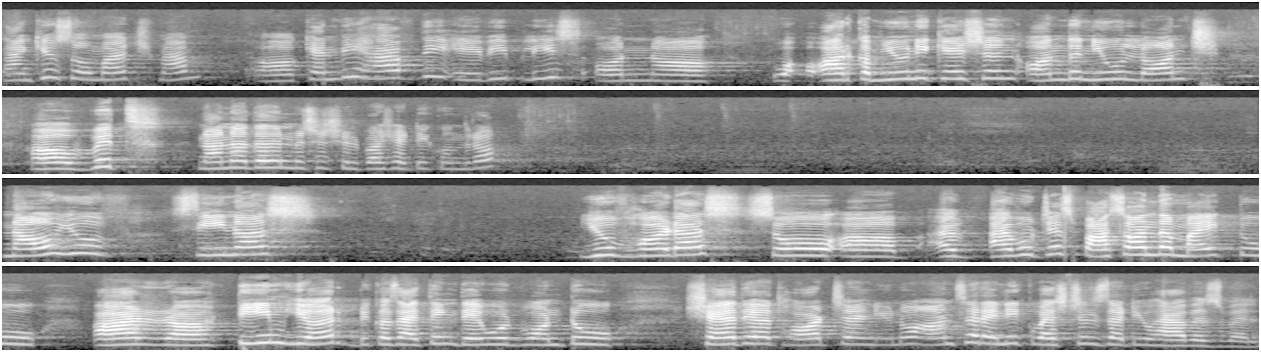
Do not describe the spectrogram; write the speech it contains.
thank you so much, ma'am. Uh, can we have the AV, please, on uh, our communication on the new launch with none other than Mr. Shilpa Shetty Kundra? Now you've seen us, you've heard us, so uh, I, I, would just pass on the mic to our uh, team here because I think they would want to share their thoughts and you know answer any questions that you have as well.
